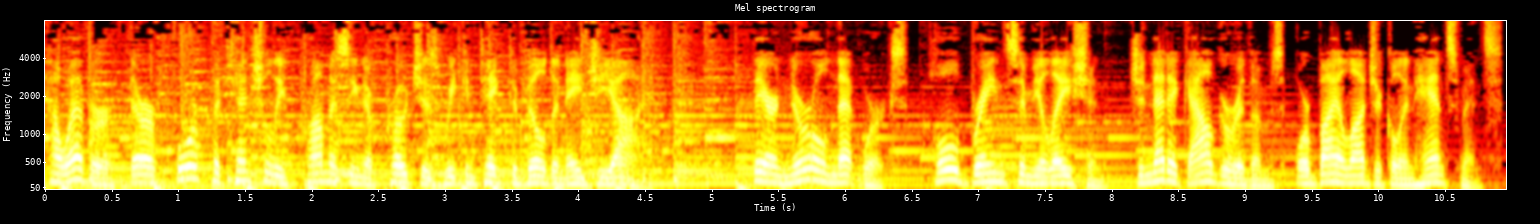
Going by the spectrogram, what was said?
However, there are four potentially promising approaches we can take to build an AGI. They are neural networks, whole brain simulation, genetic algorithms, or biological enhancements.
